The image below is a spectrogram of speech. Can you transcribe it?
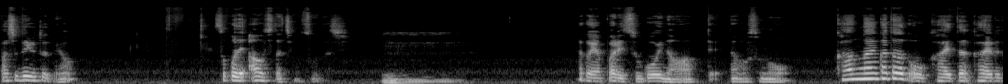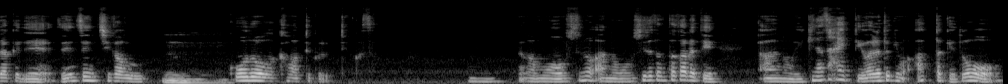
場所で言うとだよ。そこで会う人たちもそうだし。うん。だからやっぱりすごいなって。なんかその、考え方を変えた、変えるだけで全然違ううん。行動が変わってくるっていうかさ。うん。だからもう、後ろ、あの、お尻叩かれて、あの、行きなさいって言われる時もあったけど、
